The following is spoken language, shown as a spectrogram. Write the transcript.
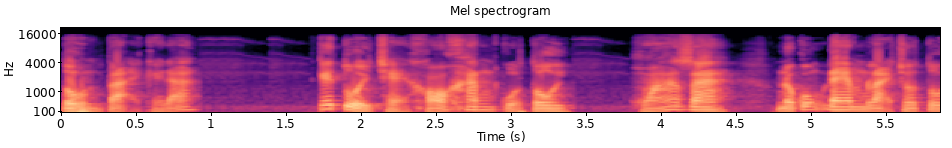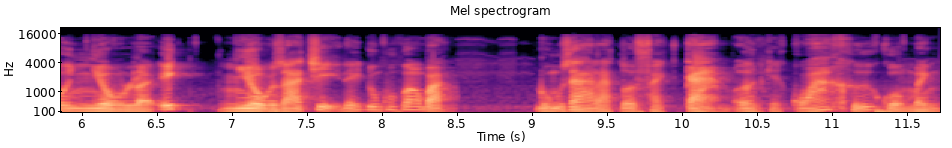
tồn tại cái đã. Cái tuổi trẻ khó khăn của tôi, hóa ra nó cũng đem lại cho tôi nhiều lợi ích, nhiều giá trị đấy, đúng không các bạn? Đúng ra là tôi phải cảm ơn cái quá khứ của mình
